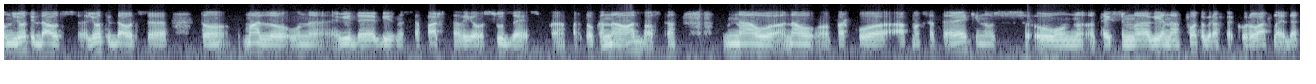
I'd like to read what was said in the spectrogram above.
Un ļoti daudz, ļoti daudz to mazo un vidēju biznesa pārstāvju sūdzējas par to, ka nav atbalsta, nav, nav par ko apmaksāt rēķinus. Un, teiksim, viena fotografē, kuru atlaida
